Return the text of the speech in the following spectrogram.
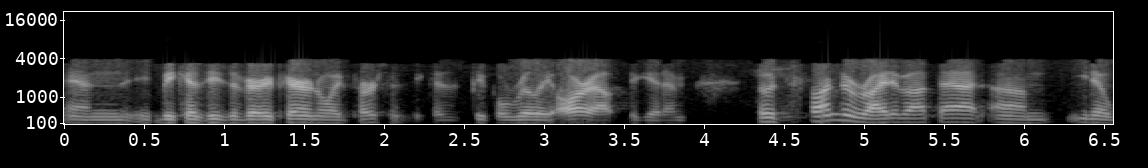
and because he's a very paranoid person, because people really are out to get him. So it's fun to write about that. Um, you know,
